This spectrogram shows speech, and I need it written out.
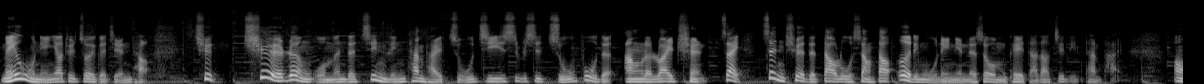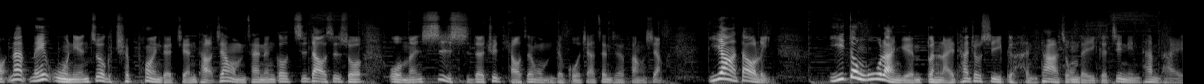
每五年要去做一个检讨，去确认我们的近零碳排足迹是不是逐步的 on the right train，在正确的道路上，到二零五零年的时候，我们可以达到近零碳排。哦，那每五年做个 checkpoint 的检讨，这样我们才能够知道是说我们适时的去调整我们的国家政策方向。一样的道理。移动污染源本来它就是一个很大宗的一个近零碳排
